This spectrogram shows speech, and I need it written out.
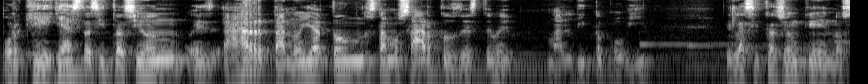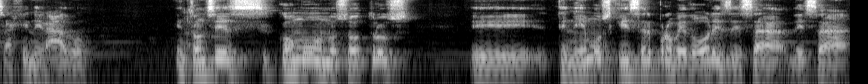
porque ya esta situación es harta, ¿no? Ya todo el mundo estamos hartos de este maldito COVID, de la situación que nos ha generado. Entonces, ¿cómo nosotros eh, tenemos que ser proveedores de esa, de esa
